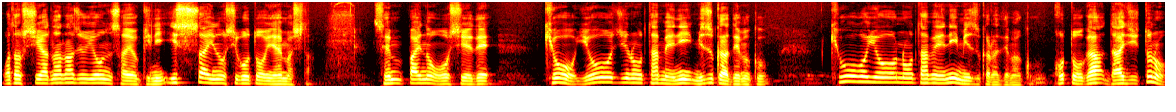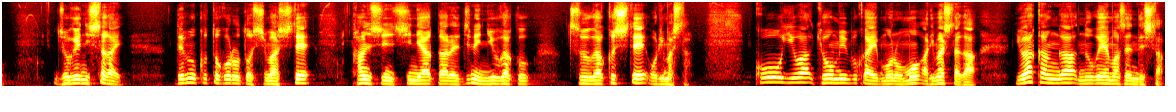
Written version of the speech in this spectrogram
私は74歳を機に一切の仕事を辞めました。先輩の教えで今日用事のために自ら出向く。教養のために自ら出向く。ことが大事との助言に従い出向くところとしまして阪神シニアカレッジに入学通学しておりました。講義は興味深いものもありましたが違和感が拭えませんでした。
